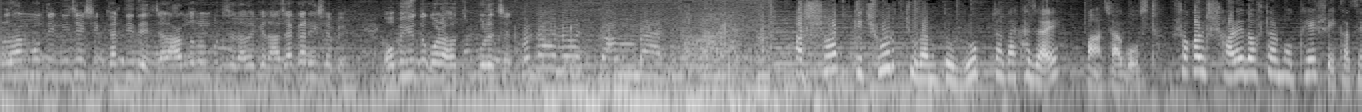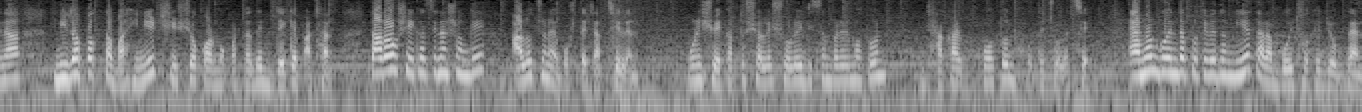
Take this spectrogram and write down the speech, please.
প্রধানমন্ত্রী নিজেই শিক্ষার্থীদের যারা আন্দোলন করতেছে তাদেরকে রাজাকার হিসেবে অভিহিত করা করেছেন। আর সব কিছুর চূড়ান্ত রূপটা দেখা যায় পাঁচ আগস্ট। সকাল সাড়ে দশটার মধ্যে শেখ হাসিনা নিরাপত্তা বাহিনীর শীর্ষ কর্মকর্তাদের ডেকে পাঠান। তারাও শেখ হাসিনার সঙ্গে আলোচনায় বসতে চাচ্ছিলেন। উনিশশো একাত্তর সালের ষোলোই ডিসেম্বরের মতন ঢাকার পতন হতে চলেছে। এমন গোয়েন্দা প্রতিবেদন নিয়ে তারা বৈঠকে যোগ দেন।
